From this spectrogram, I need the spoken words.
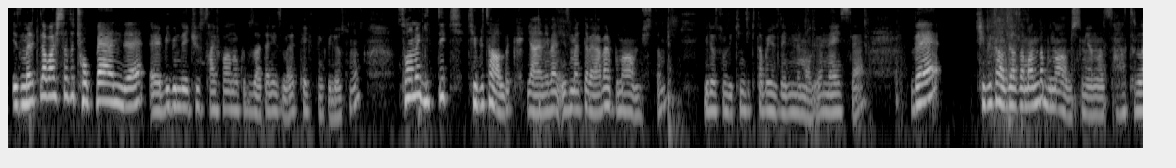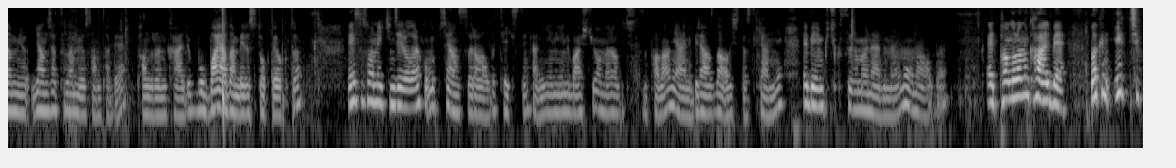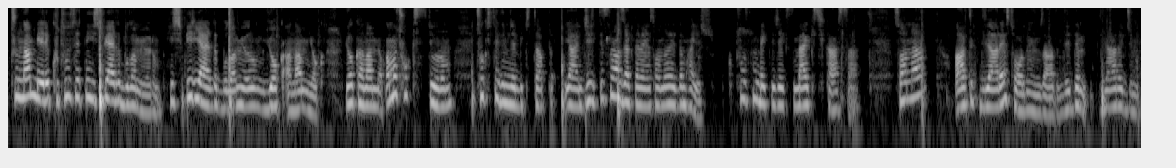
İzmarit'le başladı. Çok beğendi. Ee, bir günde 200 sayfa falan okudu zaten İzmarit. Texting biliyorsunuz. Sonra gittik kibrit aldık. Yani ben İzmet'le beraber bunu almıştım. Biliyorsunuz ikinci kitaba %50 indirim oluyor. Neyse. Ve kibrit alacağı zaman da bunu almıştım yanıma. Hatırlamıyor, yanlış hatırlamıyorsam tabii. Pandora'nın kalbi. Bu bayağıdan beri stokta yoktu. Neyse sonra ikinci el olarak umut seansları aldı. Texting hani yeni yeni başlıyor onları alıştırdı falan. Yani biraz daha alıştırsın kendini. Ve benim küçük sırrımı önerdim ben ona onu aldı. Evet Pandora'nın kalbi. Bakın ilk çıktığından beri kutu setini hiçbir yerde bulamıyorum. Hiçbir yerde bulamıyorum. Yok anam yok. Yok anam yok. Ama çok istiyorum. Çok istediğimde bir kitap. Yani ciltlisini alacaktım en sonunda dedim hayır. Kutusunu bekleyeceksin belki çıkarsa. Sonra artık Dilara'ya sordum imzadı. Dedim Dilara'cığım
